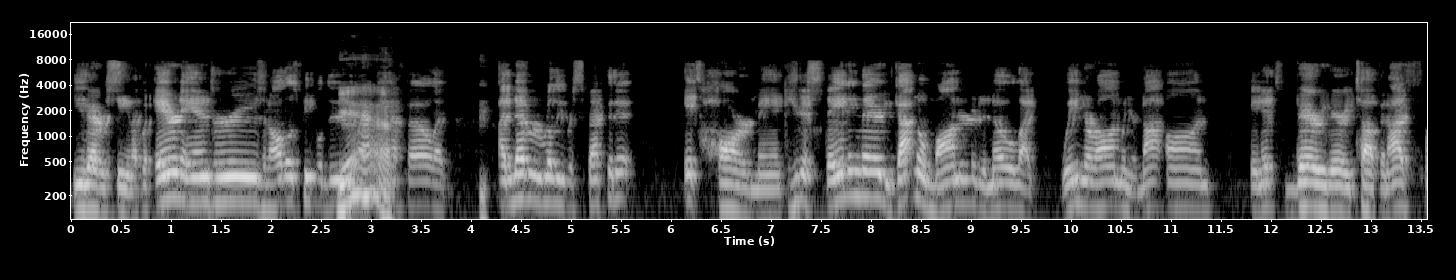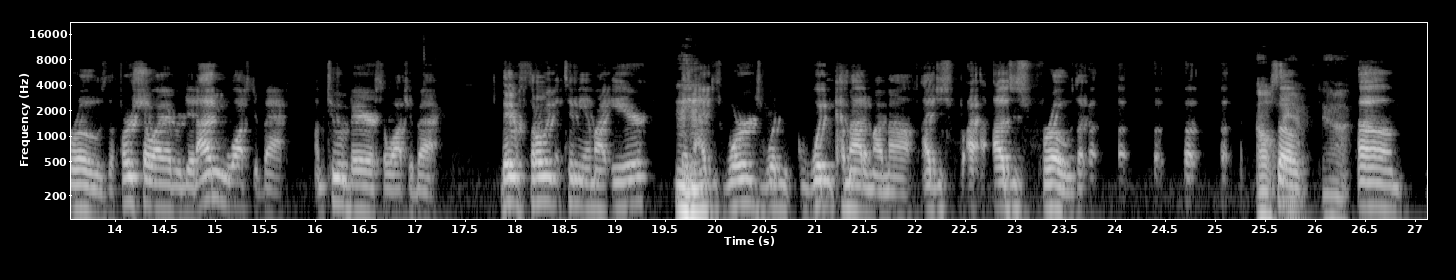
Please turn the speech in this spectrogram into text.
you've ever seen. Like what Erin Andrews and all those people do, Yeah. like the NFL. Like I never really respected it. It's hard, man, because you're just standing there. You got no monitor to know like when you're on, when you're not on, and it's very, very tough. And I froze the first show I ever did. I haven't even watched it back. I'm too embarrassed to watch it back. They were throwing it to me in my ear, and Mhm. I just words wouldn't wouldn't come out of my mouth. I just I, I just froze like. Oh, so- yeah. Um,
